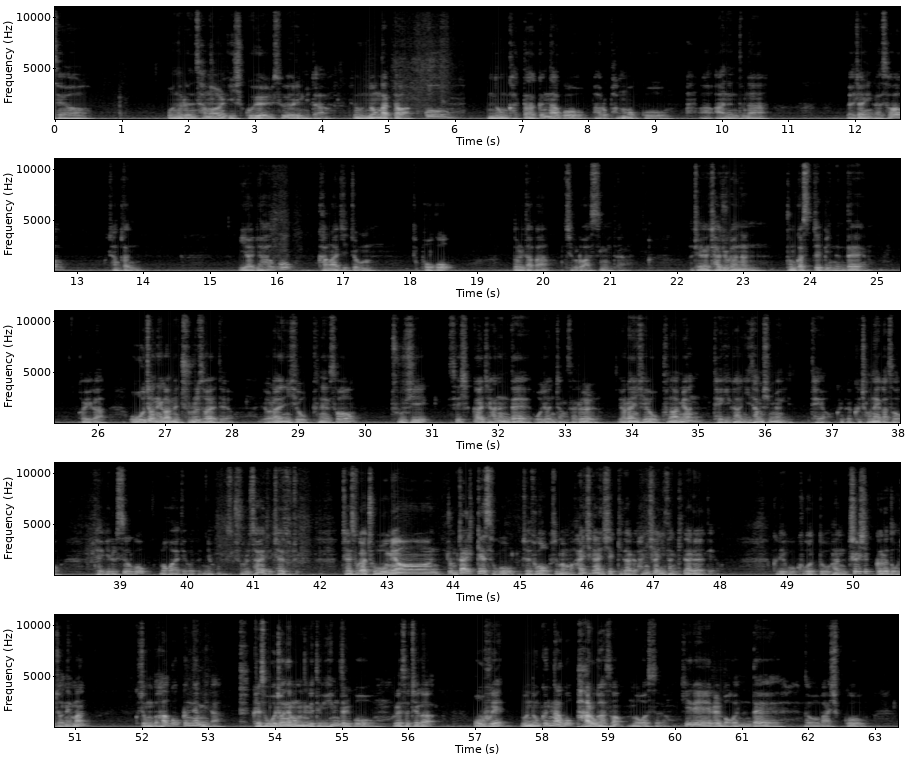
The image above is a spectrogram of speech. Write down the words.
안녕하세요. 오늘은 3월 29일 수요일입니다. 저 운동 갔다 왔고, 운동 갔다가 끝나고 바로 밥 먹고, 아, 아는 누나 매장에 가서 잠깐 이야기하고, 강아지 좀 보고 놀다가 집으로 왔습니다. 제가 자주 가는 돈가스 집이 있는데, 거기가 오전에 가면 줄을 서야 돼요. 11시 오픈해서 2시, 3시까지 하는데 오전 장사를 11시에 오픈하면 대기가 한 2, 30명이 돼요. 그러니까 그 전에 가서 대기를 쓰고 먹어야 되거든요. 줄을 서야 돼. 재수, 재수가 좋으면 좀 짧게 쓰고 재수가 없으면 막 1시간씩 기다려, 1시간 이상 기다려야 돼요. 그리고 그것도 한 70그릇 오전에만 그 정도 하고 끝냅니다. 그래서 오전에 먹는 게 되게 힘들고 그래서 제가 오후에 운동 끝나고 바로 가서 먹었어요. 히레를 먹었는데 너무 맛있고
